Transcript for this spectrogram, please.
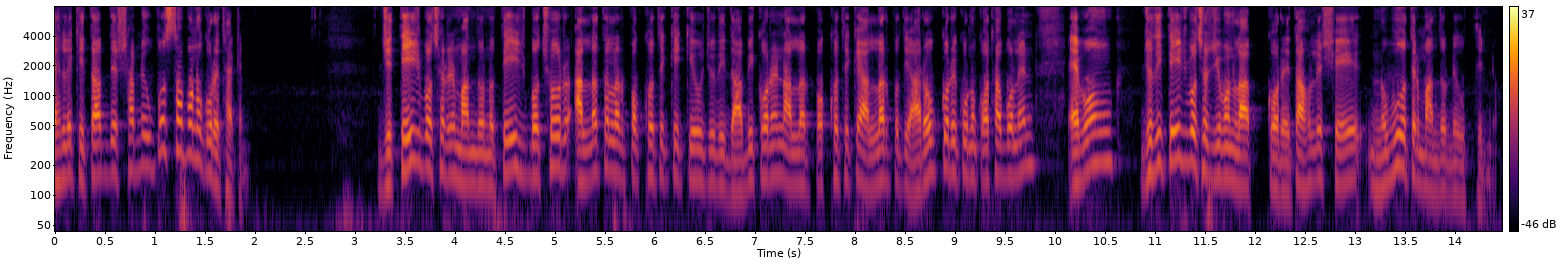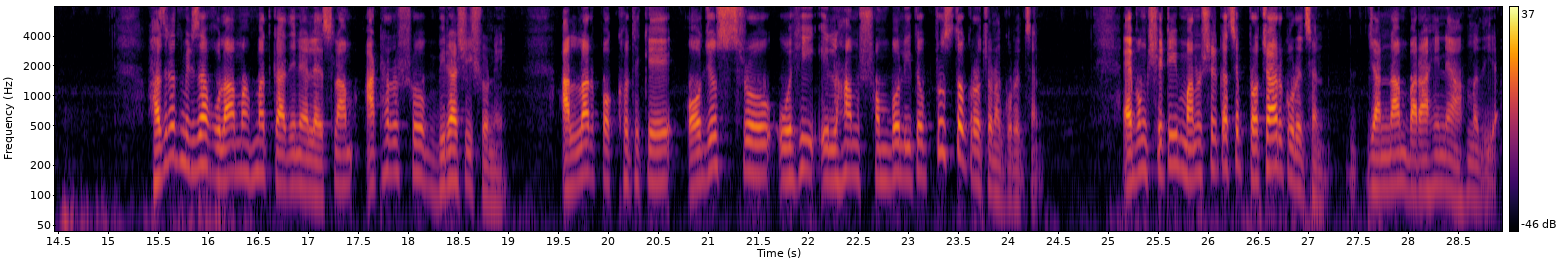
এহলে কিতাবদের সামনে উপস্থাপনও করে থাকেন। যে তেইশ বছরের মানদণ্ড, তেইশ বছর আল্লাহ তালার পক্ষ থেকে কেউ যদি দাবি করেন, আল্লাহর পক্ষ থেকে আল্লাহর প্রতি আরোপ করে কোনো কথা বলেন এবং যদি তেইশ বছর জীবন লাভ করে, তাহলে সে নবুয়তের মানদণ্ডে উত্তীর্ণ। হজরত মির্জা গোলাম আহমদ কাদিন আলাহ ইসলাম আঠারোশো বিরাশি সনে আল্লাহর পক্ষ থেকে অজস্র ওহি ইলহাম সম্বলিত পুস্তক রচনা করেছেন এবং সেটি মানুষের কাছে প্রচার করেছেন, যার নাম বারাহিনে আহমদিয়া।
